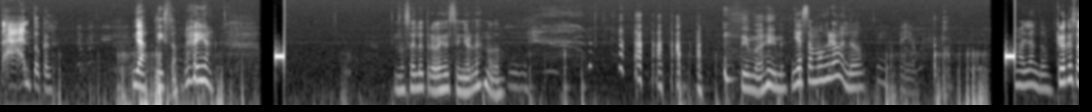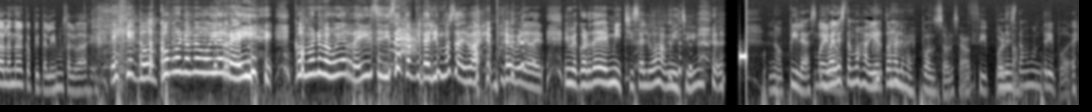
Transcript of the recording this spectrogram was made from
Tanto calor. Ya, listo. Ya. ¿No sale otra vez el señor desnudo? ¿Te imaginas? ¿Ya estamos grabando? Hablando. Creo que está hablando del capitalismo salvaje. Es que, ¿cómo, cómo no me voy a reír? ¿Cómo no me voy a reír si dices capitalismo salvaje? Pues, brother. Y me acordé de Michi. Saludos a Michi. No, pilas. Bueno. Igual estamos abiertos a los sponsors. ¿sabes? Sí, porfa. Necesitamos un trípode.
